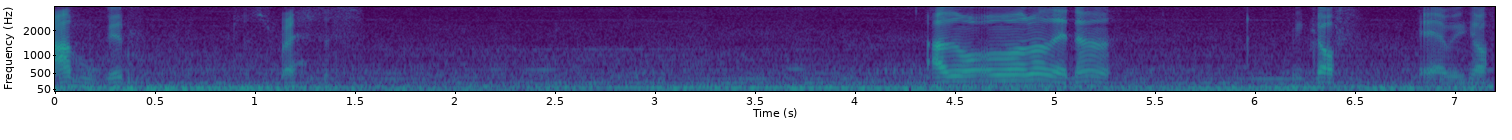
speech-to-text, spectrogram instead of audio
I'm good. Just restless. I don't, they don't. We off. Yeah, we off.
